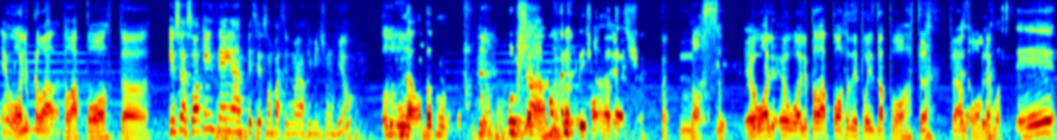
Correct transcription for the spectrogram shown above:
Eu olho pela, pela porta. Isso é só quem tem a percepção passiva maior que 21, viu? Todo mundo. Não, todo mundo. Puxa! Uma cara crítica no meu teste. Nossa, eu, Eu, olho, eu olho pela porta depois da porta pra fora. Você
